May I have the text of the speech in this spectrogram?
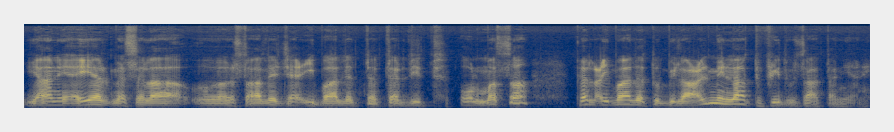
yani eğer mesela e, sadece ibadette terdit olmazsa fel ibadetu bila ilmin la tufidu zaten yani.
